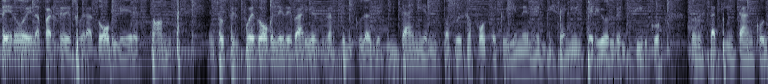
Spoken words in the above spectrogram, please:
pero él aparte de eso era doble, era stunt entonces él fue doble de varias de las películas de Tintán y él nos pasó esa foto que viene en el diseño interior del circo, donde está Tintán con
